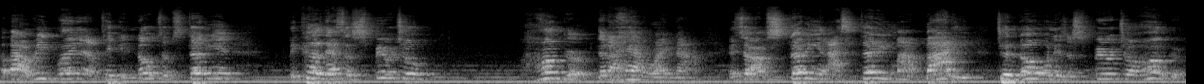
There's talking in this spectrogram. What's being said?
about rebranding. I'm taking notes, I'm studying, because that's a spiritual hunger that I have right now. And so I'm studying, I study my body to know when there's a spiritual hunger.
